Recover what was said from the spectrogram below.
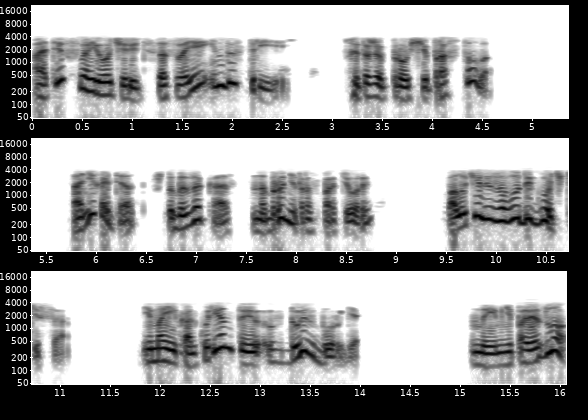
а те, в свою очередь, со своей индустрией. Это же проще простого. Они хотят, чтобы заказ на бронетранспортеры получили заводы Гочкиса и мои конкуренты в Дуйсбурге. Но им не повезло.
